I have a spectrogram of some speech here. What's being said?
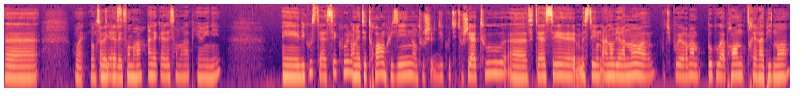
Ouais donc c'était avec Alessandra. avec Alessandra Pierini. Et du coup, c'était assez cool. On était trois en cuisine. On touchait, du coup, tu touchais à tout. Euh, c'était assez, c'était un environnement euh, où tu pouvais vraiment beaucoup apprendre très rapidement.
